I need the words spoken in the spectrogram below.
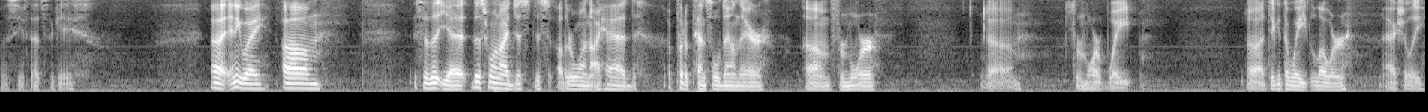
let's see if that's the case. Uh, anyway, um, so that yeah, this one I just this other one I had I put a pencil down there um, for more um, for more weight uh, to get the weight lower actually,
